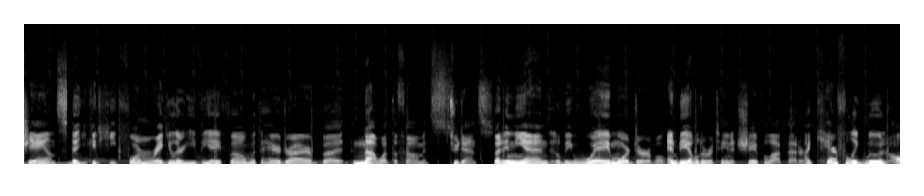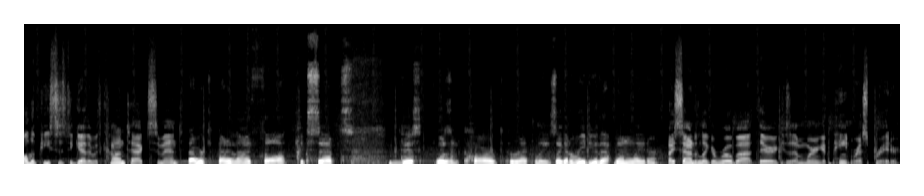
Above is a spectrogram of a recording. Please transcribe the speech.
chance that you could heat form regular EVA foam with a hairdryer, but not what the foam. It's too dense. But in the end, it'll be way more durable and be able to retain its shape a lot better. I carefully glued all the pieces together with contact cement. That worked better than I thought, except this wasn't carved correctly, so I gotta redo that one later. I sounded like a robot there because I'm wearing a paint respirator.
